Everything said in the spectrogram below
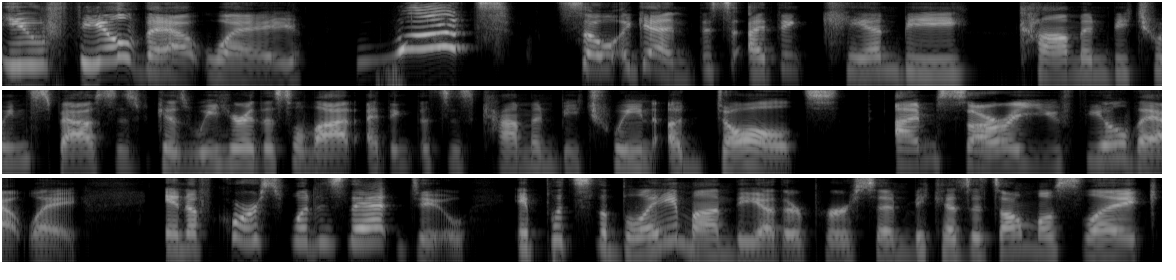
you feel that way. What? So again, this I think can be common between spouses because we hear this a lot. I think this is common between adults. I'm sorry you feel that way. And of course, what does that do? It puts the blame on the other person because it's almost like,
